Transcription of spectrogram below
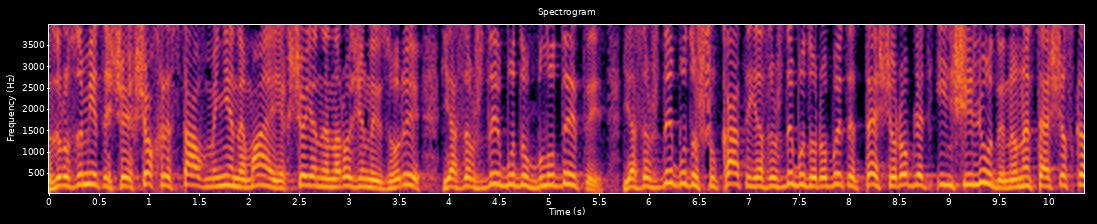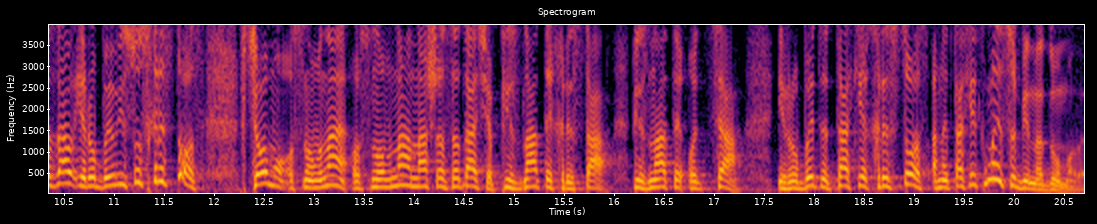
Зрозуміти, що якщо Христа в мені немає, якщо я не народжений згори, я завжди буду блудити, я завжди буду шукати, я завжди буду робити те, що роблять інші люди, але не те, що сказав і робив Ісус Христос. В цьому основна, основна наша задача пізнати Христа, пізнати Отця і робити так, як Христос, а не так, як ми собі надумали.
